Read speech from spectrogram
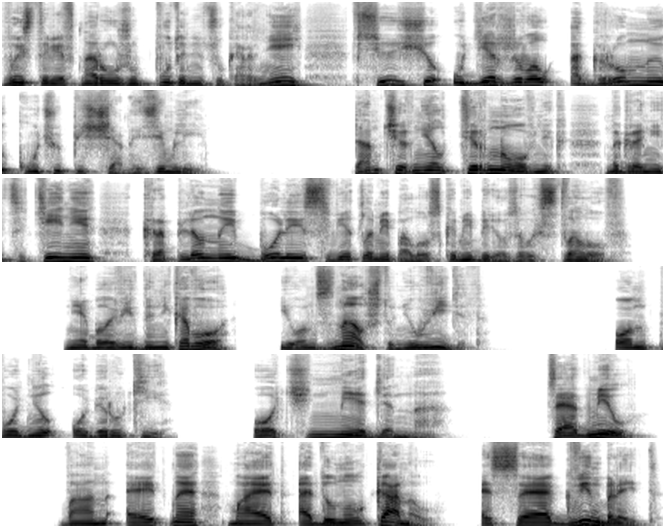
выставив наружу путаницу корней, все еще удерживал огромную кучу песчаной земли. Там чернел терновник на границе тени, крапленный более светлыми полосками березовых стволов. Не было видно никого, и он знал, что не увидит. Он поднял обе руки. Очень медленно. «Цеадмил! Ван Эйтне маэт эдунул канал! Эссе Гвинблейд!»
